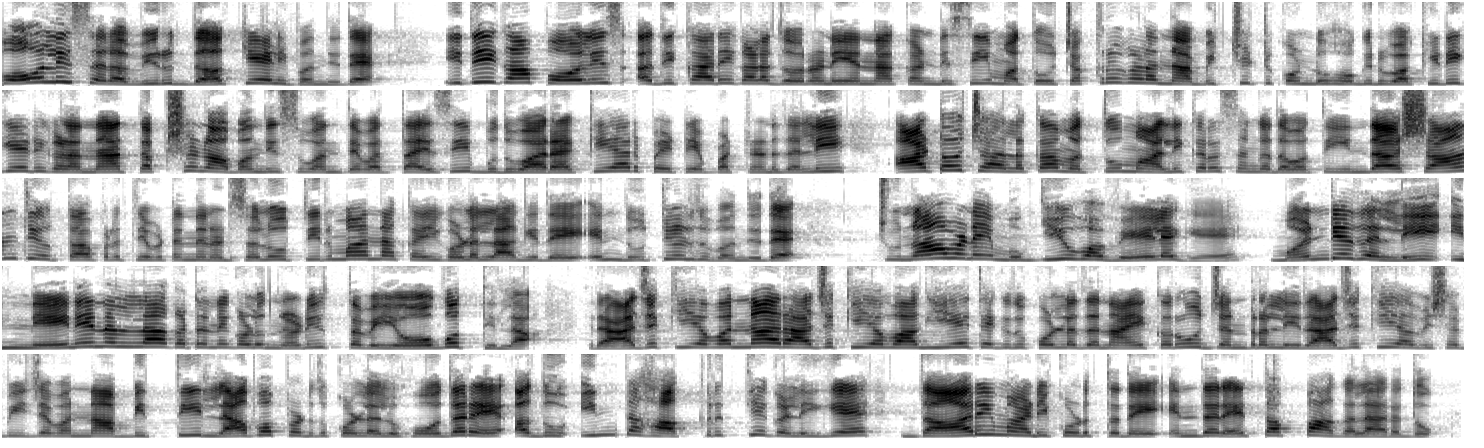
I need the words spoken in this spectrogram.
ಪೊಲೀಸರ ವಿರುದ್ಧ ಕೇಳಿಬಂದಿದೆ ಇದೀಗ ಪೊಲೀಸ್ ಅಧಿಕಾರಿಗಳ ಧೋರಣೆಯನ್ನ ಖಂಡಿಸಿ ಮತ್ತು ಚಕ್ರಗಳನ್ನ ಬಿಚ್ಚಿಟ್ಟುಕೊಂಡು ಹೋಗಿರುವ ಕಿಡಿಗೇಡಿಗಳನ್ನ ತಕ್ಷಣ ಬಂಧಿಸುವಂತೆ ಒತ್ತಾಯಿಸಿ ಬುಧವಾರ ಕೆಆರ್ಪೇಟೆ ಪಟ್ಟಣದಲ್ಲಿ ಆಟೋ ಚಾಲಕ ಮತ್ತು ಮಾಲೀಕರ ಸಂಘದ ವತಿಯಿಂದ ಶಾಂತಿಯುತ ಪ್ರತಿಭಟನೆ ನಡೆಸಲು ತೀರ್ಮಾನ ಕೈಗೊಳ್ಳಲಾಗಿದೆ ಎಂದು ತಿಳಿದು ಬಂದಿದೆ. ಚುನಾವಣೆ ಮುಗಿಯುವ ವೇಳೆಗೆ ಮಂಡ್ಯದಲ್ಲಿ ಇನ್ನೇನೇನೆಲ್ಲ ಘಟನೆಗಳು ನಡೆಯುತ್ತವೆಯೋ ಗೊತ್ತಿಲ್ಲ. ರಾಜಕೀಯವನ್ನ ರಾಜಕೀಯವಾಗಿಯೇ ತೆಗೆದುಕೊಳ್ಳದ ನಾಯಕರು ಜನರಲ್ಲಿ ರಾಜಕೀಯ ವಿಷಬೀಜವನ್ನ ಬಿತ್ತಿ ಲಾಭ ಪಡೆದುಕೊಳ್ಳಲು ಹೋದರೆ ಅದು ಇಂತಹ ಕೃತ್ಯಗಳಿಗೆ ದಾರಿ ಮಾಡಿಕೊಡುತ್ತದೆ ಎಂದರೆ ತಪ್ಪಾಗಲಾರದು.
